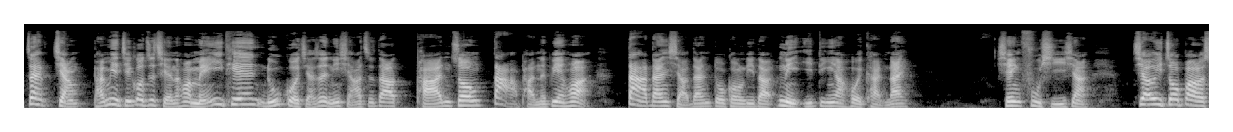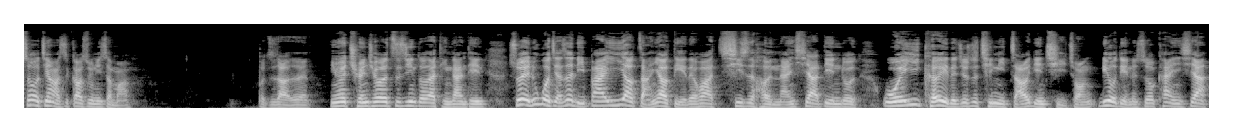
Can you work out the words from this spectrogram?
在讲盘面结构之前的话，每一天如果假设你想要知道盘中大盘的变化，大单、小单、多空力道，你一定要会看。来，先复习一下交易周报的时候，姜老师告诉你什么？不知道对不对？因为全球的资金都在停看听，所以如果假设礼拜一要涨要跌的话，其实很难下定论。唯一可以的就是请你早一点起床，六点的时候看一下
